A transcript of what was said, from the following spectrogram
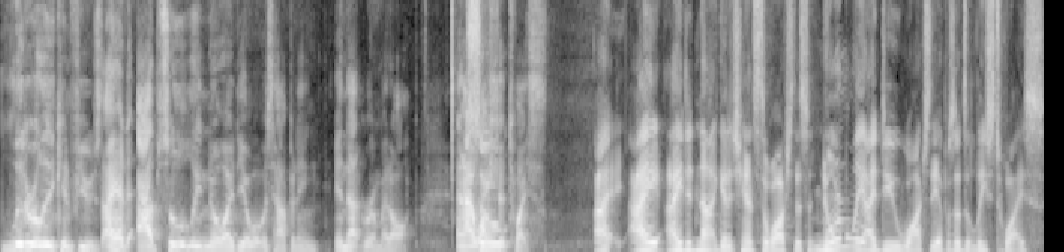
literally confused. I had absolutely no idea what was happening in that room at all, and I So- watched it twice. I, I I did not get a chance to watch this. Normally, I do watch the episodes at least twice.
